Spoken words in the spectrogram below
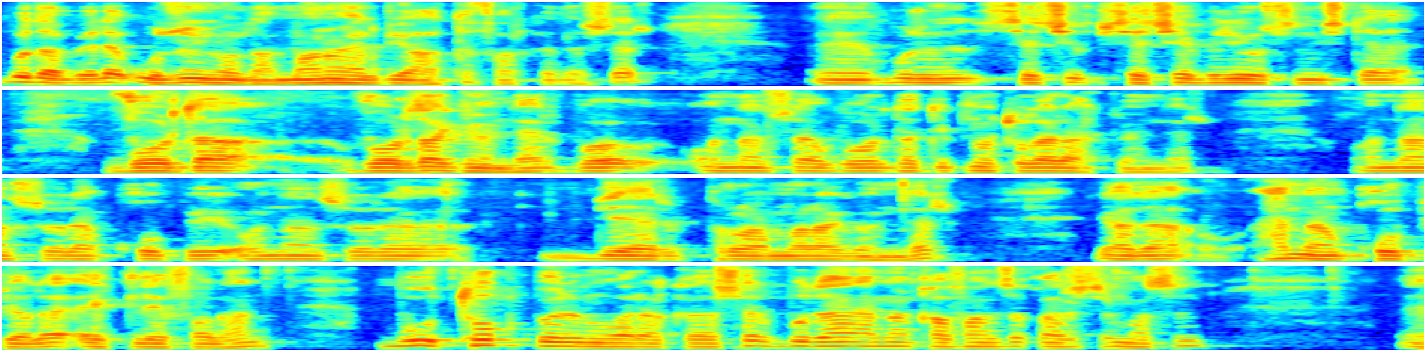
Bu da böyle uzun yoldan manuel bir atıf arkadaşlar. Ee, bunu seçip seçebiliyorsun işte Word'a Word'a gönder. Ondan sonra Word'a dipnot olarak gönder. Ondan sonra copy, ondan sonra diğer programlara gönder. Ya da hemen kopyala, ekle falan. Bu top bölümü var arkadaşlar. Bu da hemen kafanızı karıştırmasın. Ee,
